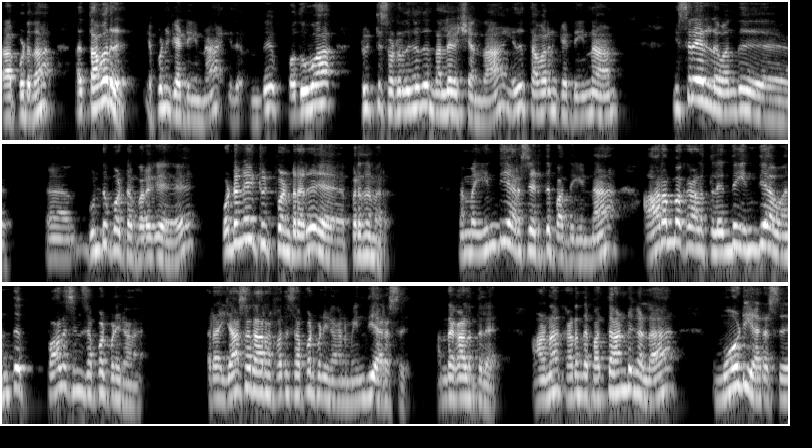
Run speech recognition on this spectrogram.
அப்படிதான். அது தவறு. எப்படின்னு கேட்டீங்கன்னா இது வந்து பொதுவா ட்விட் சொல்றதுங்கிறது நல்ல விஷயம் தான் எது தவறுன்னு கேட்டீங்கன்னா இஸ்ரேல்ல வந்து குண்டு போட்ட பிறகு உடனே ட்வீட் பண்றாரு பிரதமர். நம்ம இந்திய அரசு எடுத்து பாத்தீங்கன்னா ஆரம்ப காலத்துல இருந்து இந்தியா வந்து பாலஸ்தீன் சப்போர்ட் பண்ணிருக்காங்க. யாசர் அரஃபத்தை சப்போர்ட் பண்ணிருக்காங்க நம்ம இந்திய அரசு அந்த காலத்துல. ஆனா கடந்த பத்து ஆண்டுகளா மோடி அரசு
